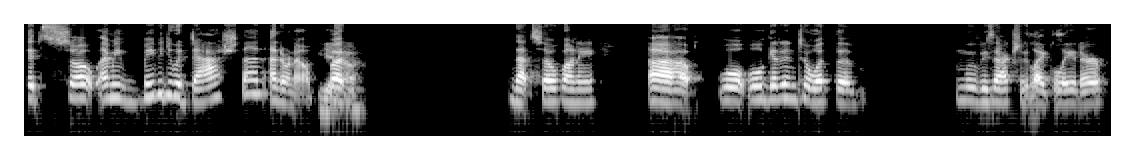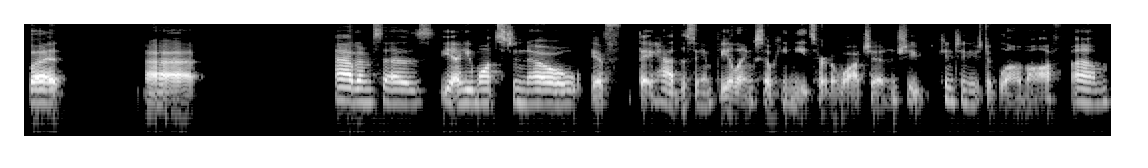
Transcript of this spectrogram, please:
it's so, I mean, maybe do a dash then? I don't know. But Yeah. That's so funny. Uh, we'll we'll get into what the movie's actually like later, but uh, Adam says, yeah, he wants to know if they had the same feeling, so he needs her to watch it, and she continues to blow him off. Um,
